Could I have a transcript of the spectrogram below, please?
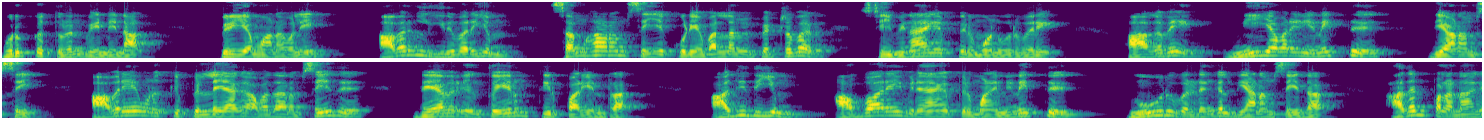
உருக்கத்துடன் வேண்டினாள். பிரியமானவளே அவர்கள் இருவரையும் சம்ஹாரம் செய்யக்கூடிய வல்லமை பெற்றவர் ஸ்ரீ விநாயகப் பெருமான் ஒருவரே. ஆகவே நீ அவரை நினைத்து தியானம் செய். அவரே உனக்கு பிள்ளையாக அவதாரம் செய்து தேவர்களின் துயரும் தீர்ப்பார் என்றார். அதிதியும் அவ்வாறே விநாயகப் பெருமானை நினைத்து நூறு வருடங்கள் தியானம் செய்தார். அதன் பலனாக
